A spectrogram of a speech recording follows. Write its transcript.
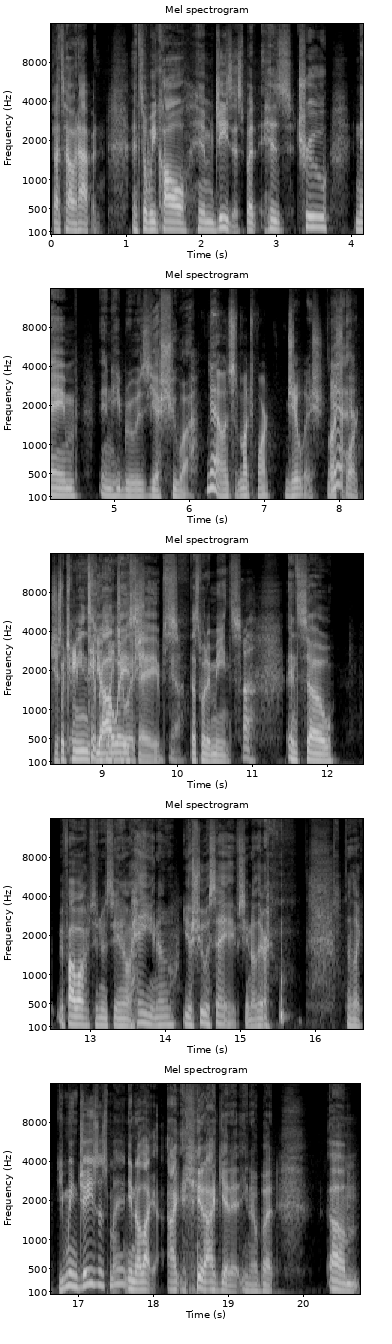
That's how it happened. And so we call him Jesus, but his true name in Hebrew is Yeshua. Yeah, it's much more Jewish. Much Yeah, more just which means Yahweh Jewish. saves. Yeah. That's what it means. Ah. And so if I walk up to them and say, you know, hey, you know, Yeshua saves, you know, they're they're like, you mean Jesus, man? You know, like I you know, I get it, you know, but um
